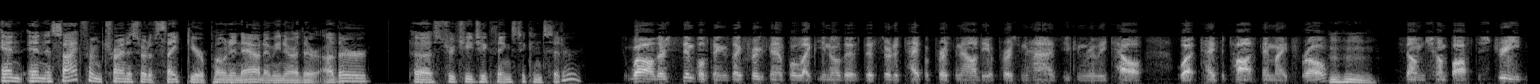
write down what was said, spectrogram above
And and aside from trying to sort of psych your opponent out, I mean, are there other uh, strategic things to consider? Well, there's simple things like, for example, like you know the the sort of type of personality a person has. You can really tell what type of toss they might throw. Mm-hmm. Some chump off the street,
